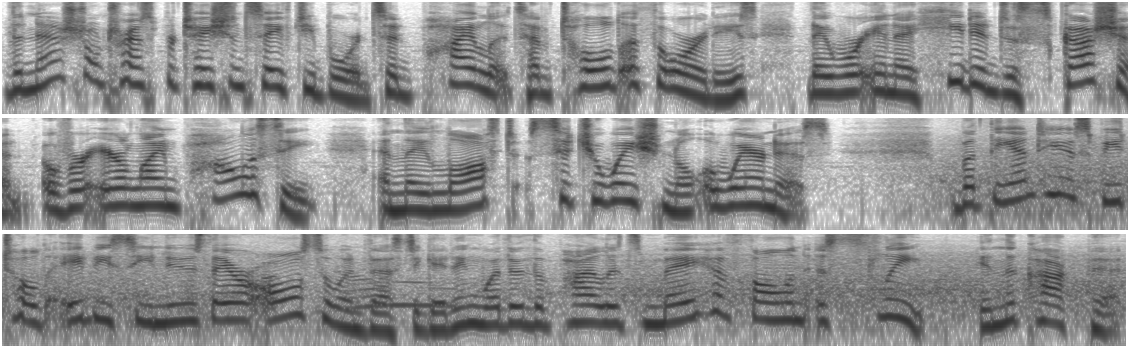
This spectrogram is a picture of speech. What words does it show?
The National Transportation Safety Board said pilots have told authorities they were in a heated discussion over airline policy and they lost situational awareness. But the NTSB told ABC News they are also investigating whether the pilots may have fallen asleep in the cockpit.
